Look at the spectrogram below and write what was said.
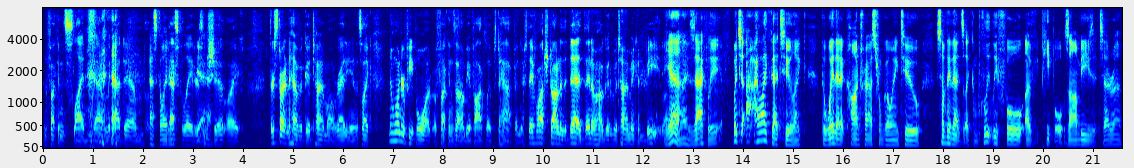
and fucking sliding down the goddamn Escalators. escalators Yeah. and shit. Like they're starting to have a good time already, and it's like no wonder people want a fucking zombie apocalypse to happen. If they've watched Dawn of the Dead, they know how good of a time it can be. Like, Yeah, exactly. Which I, I like that too. Like the way that it contrasts from going to something that's like completely full of people, zombies, etc.,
